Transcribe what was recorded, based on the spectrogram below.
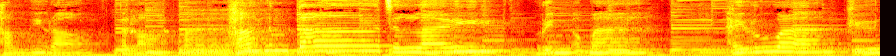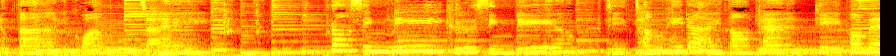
ทำให้เราตลอดมา หากน้ำตาจะไหล รินออกมา ให้รู้ว่าคือน้ำตาแห่งความภูมิใจ เพราะสิ่งนี้คือสิ่งเดียว ที่ทำให้ได้ตอบแทนที่พ่อแม่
